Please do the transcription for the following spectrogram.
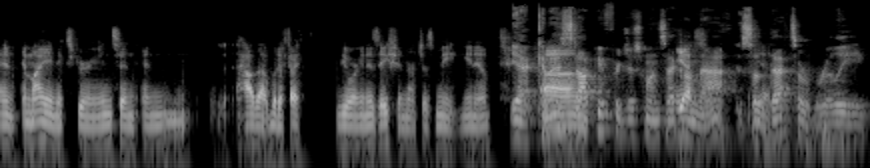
and, and my inexperience and and how that would affect the organization, not just me. You know. Yeah. Can I um, stop you for just one second yes. on that? So yeah. that's a really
